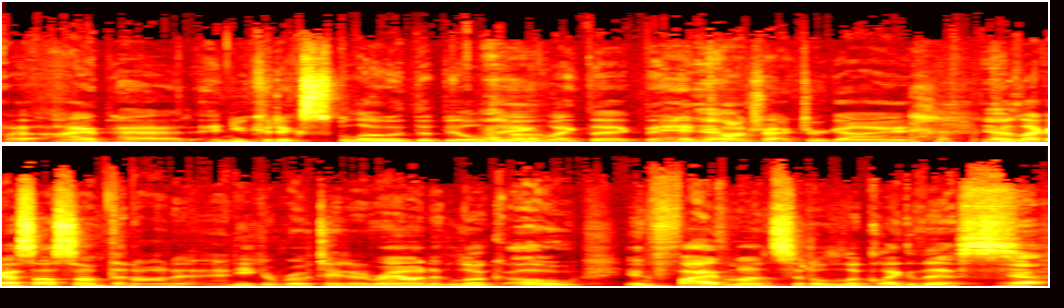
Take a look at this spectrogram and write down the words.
a iPad and you could explode the building Uh-huh. like the the head Yeah. contractor guy Yep. because like I saw something on it and he could rotate it around and look oh in five months it'll look like this Yeah.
